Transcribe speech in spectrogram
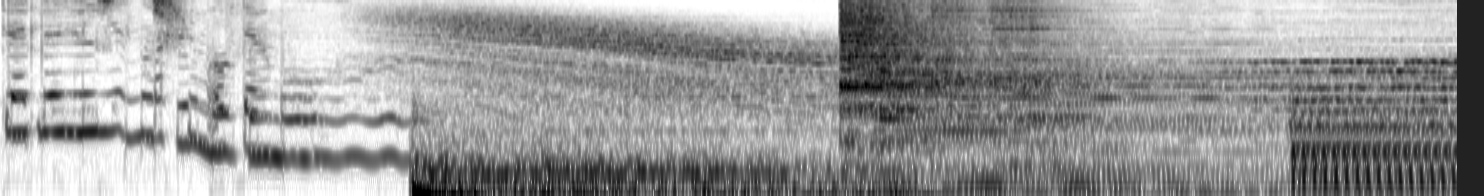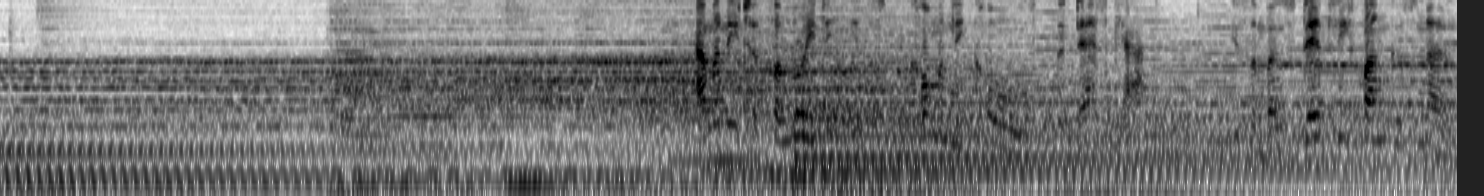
Deadliest mushroom of them all. Amanita phalloides, commonly called the death cap, is the most deadly fungus known,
